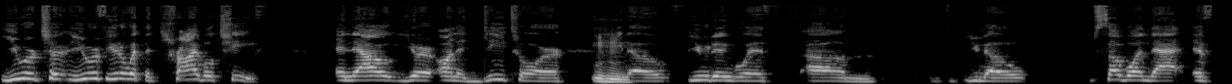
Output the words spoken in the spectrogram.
You were to, you were feuding with the tribal chief, and now you're on a detour. You Mhm. know, feuding with um, you know, someone that if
